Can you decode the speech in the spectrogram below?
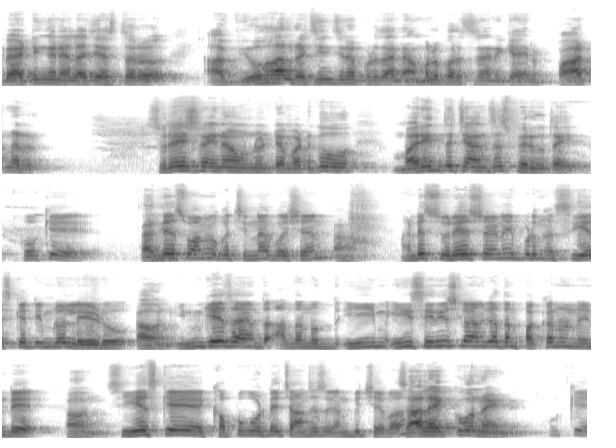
బ్యాటింగ్ అని ఎలా చేస్తారో ఆ వ్యూహాలు రచించినప్పుడు దాన్ని అమలుపరచడానికి ఆయన పార్ట్నర్ సురేష్ రైనా ఉండుంటే మటుకు మరింత ఛాన్సెస్ పెరుగుతాయి. ఓకే. అది. అంటే స్వామి ఒక చిన్న క్వశ్చన్ అంటే సురేష్ రైనా ఇప్పుడు సిఎస్కే టీంలో లేడు. అవును. ఇన్ కేస్ అతను ఈ ఈ సిరీస్లో కనుక అతను పక్కన ఉండింటే అవును. సిఎస్కే కప్పు కొట్టే ఛాన్సెస్ కనిపించేవా? చాలా ఎక్కువ ఉన్నాయండి. ఓకే.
